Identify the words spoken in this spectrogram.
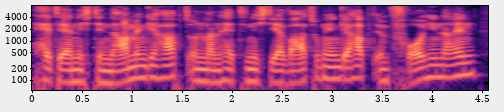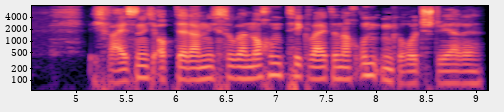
hätte er nicht den Namen gehabt und man hätte nicht die Erwartungen gehabt im Vorhinein. Ich weiß nicht, ob der dann nicht sogar noch einen Tick weiter nach unten gerutscht wäre.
